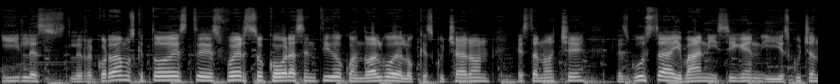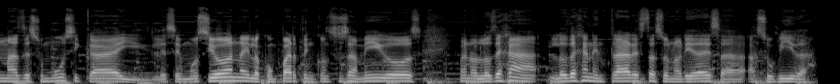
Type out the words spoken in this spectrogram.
y les recordamos que todo este esfuerzo cobra sentido cuando algo de lo que escucharon esta noche les gusta y van y siguen y escuchan más de su música y les emociona y lo comparten con sus amigos. Bueno, los, deja, los dejan entrar estas sonoridades a, a su vida.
